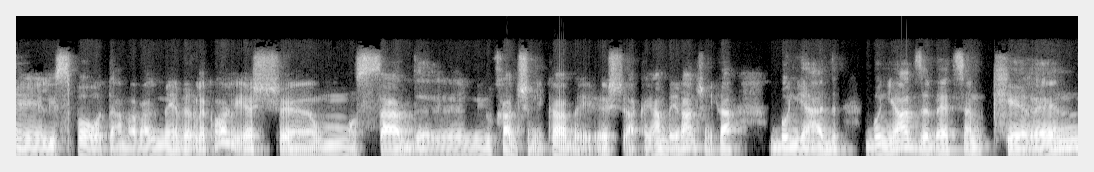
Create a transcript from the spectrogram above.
אה, לספור אותם, אבל מעבר לכל יש מוסד מיוחד שנקרא, הקיים באיראן שנקרא בוניאד, בוניאד זה בעצם קרן,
